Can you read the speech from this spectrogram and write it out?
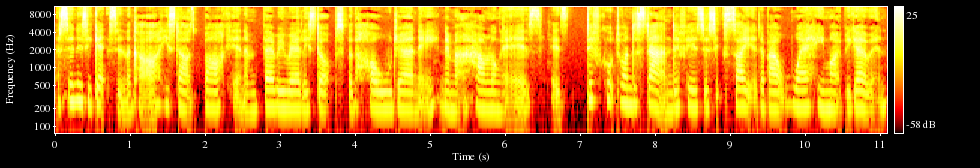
As soon as he gets in the car, he starts barking and very rarely stops for the whole journey, no matter how long it is. It's difficult to understand if he is just excited about where he might be going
